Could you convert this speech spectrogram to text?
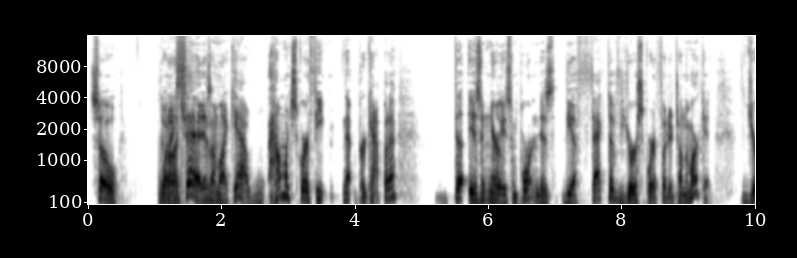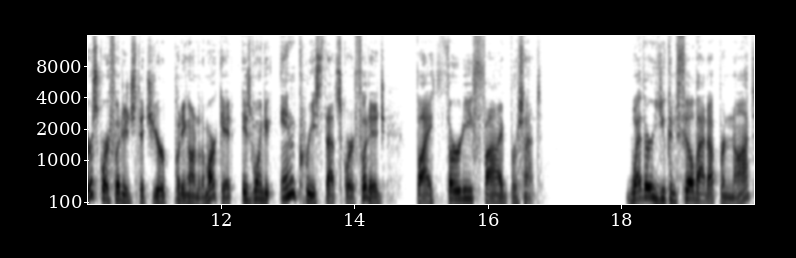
So what I said is, I'm like, yeah, how much square feet uh, per capita isn't nearly as important as the effect of your square footage on the market. Your square footage that you're putting onto the market is going to increase that square footage by 35%. Whether you can fill that up or not,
